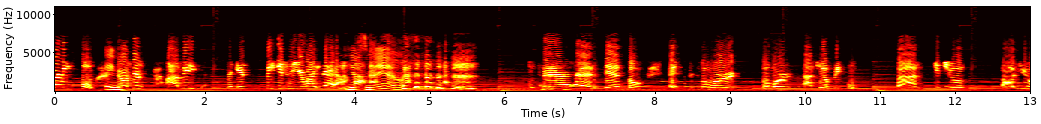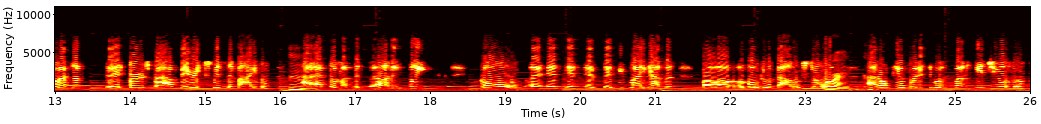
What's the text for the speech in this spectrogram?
thankful. Amen. You know, just, I mean, it's speaking to you right now. Yes, ma'am. Yes, yes. So eh, the word, the word. I tell people, find get you. a- Uh, you don't have to at first buy a very expensive Bible. Mm. I, I told my sister, honey, please go and, and, and, and, and you might have to uh, go to a dollar store. right. I don't care what it was, but get you a little,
